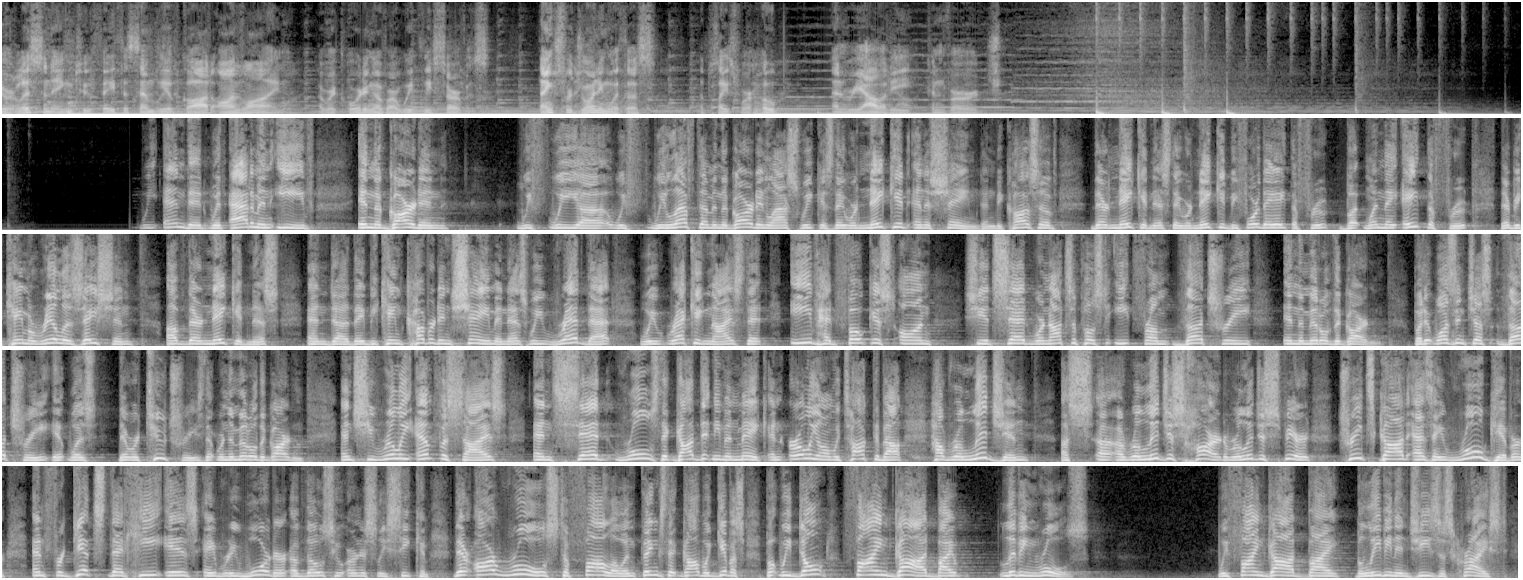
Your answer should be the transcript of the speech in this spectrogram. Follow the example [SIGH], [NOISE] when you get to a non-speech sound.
You're listening to Faith Assembly of God Online, a recording of our weekly service. Thanks for joining with us, the place where hope and reality converge. We ended with Adam and Eve in the garden. We, we, uh, we, we left them in the garden last week as they were naked and ashamed. And because of their nakedness. They were naked before they ate the fruit, but when they ate the fruit, there became a realization of their nakedness and uh, they became covered in shame. And as we read that, we recognized that Eve had focused on, she had said, we're not supposed to eat from the tree in the middle of the garden. But it wasn't just the tree, it was, there were two trees that were in the middle of the garden. And she really emphasized and said rules that God didn't even make. And early on, we talked about how religion a, a, religious heart, a religious spirit, treats God as a rule giver and forgets that he is a rewarder of those who earnestly seek him. There are rules to follow and things that God would give us, but we don't find God by living rules. We find God by believing in Jesus Christ,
